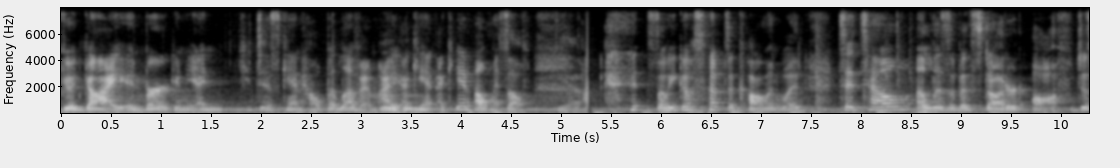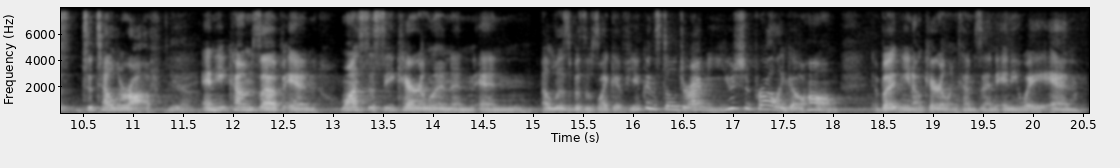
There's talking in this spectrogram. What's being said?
good guy in Burke, and and you just can't help but love him. I, I mm-hmm. can't I can't help myself. yeah. so he goes up to Collinwood to tell Elizabeth Stoddard off, just to tell her off. Yeah. And he comes up and wants to see Carolyn, and, and Elizabeth was like, If you can still drive, you should probably go home. But, you know, Carolyn comes in anyway. And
